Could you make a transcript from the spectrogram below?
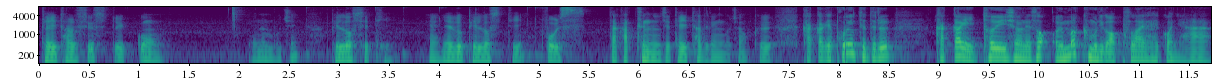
데이터를 쓸 수도 있고 얘는 뭐지? Velocity 예, 얘도 velocity, force 다 같은 이제 데이터들인 거죠. 그 각각의 포인트들을 각각의 iteration에서 얼마큼 우리가 apply 할 거냐에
